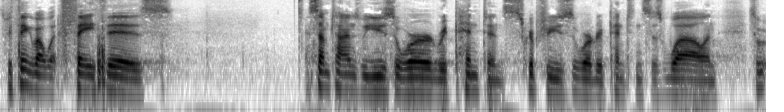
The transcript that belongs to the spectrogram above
As we think about what faith is, sometimes we use the word repentance. Scripture uses the word repentance as well. And so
